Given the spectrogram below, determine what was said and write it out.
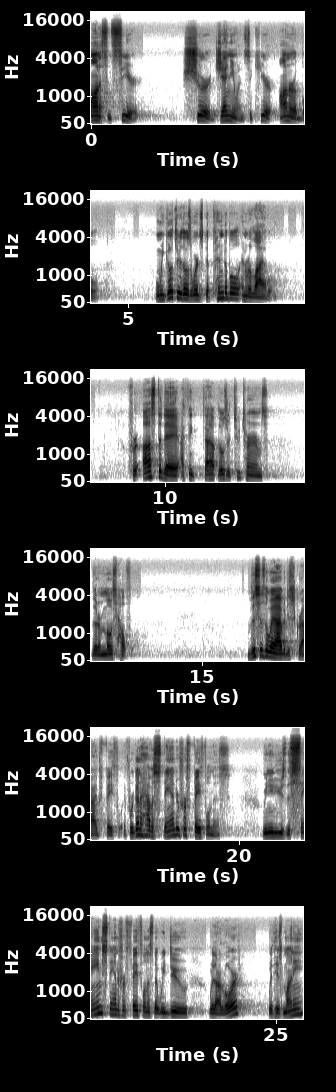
honest, sincere, sure, genuine, secure, honorable. When we go through those words, dependable and reliable, for us today, I think that those are two terms that are most helpful. This is the way I would describe faithful. If we're going to have a standard for faithfulness, we need to use the same standard for faithfulness that we do with our Lord, with His money,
